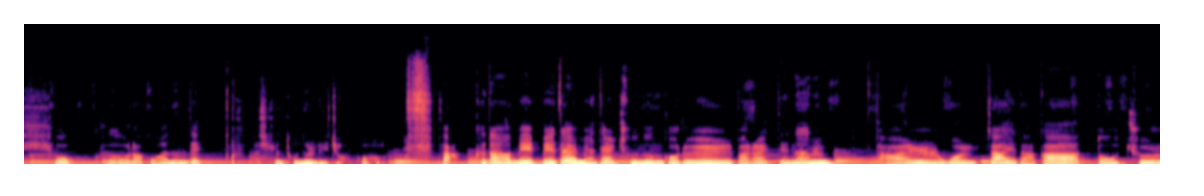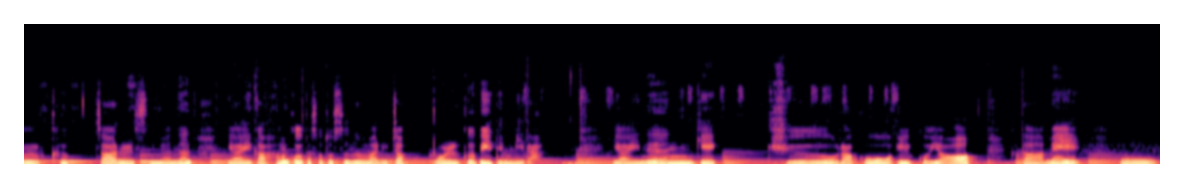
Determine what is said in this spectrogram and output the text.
큐쇼크라고 하는데 사실은 돈을 내죠. 자, 그 다음에 매달 매달 주는 거를 말할 때는 달 월자에다가 또 줄 급자를 쓰면은 이 아이가 한국에서도 쓰는 말이죠. 월급이 됩니다. 이 아이는 객 큐라고 읽고요. 그 다음에 뭐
